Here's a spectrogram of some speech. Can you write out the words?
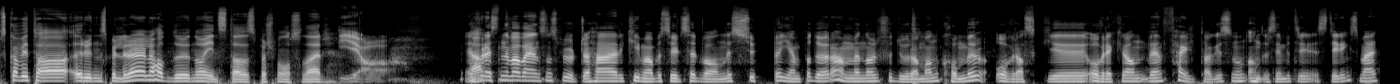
skal vi ta rundens spillere, eller hadde du noe Insta-spørsmål også der? Ja. Ja. Forresten, det var bare en som spurte her Kim har bestilt sedvanlig suppe hjem på døra, men når Foodora-mannen kommer, overrekker han ved en feiltagelse noen andre sin bestilling, som er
